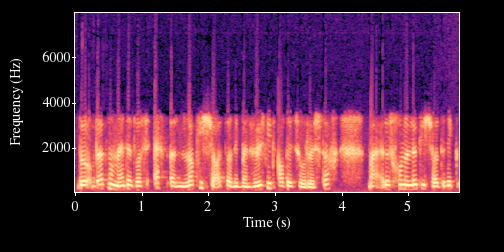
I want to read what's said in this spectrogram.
door op dat moment, het was echt een lucky shot, want ik ben heus niet altijd zo rustig. Maar het is gewoon een lucky shot dat ik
